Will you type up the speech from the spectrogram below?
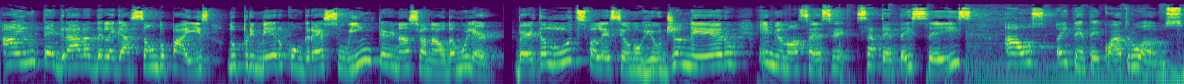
a integrar a delegação do país no primeiro Congresso Internacional da Mulher. Berta Lutz faleceu no Rio de Janeiro em 1976, aos 84 anos.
